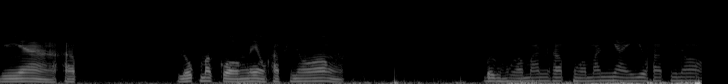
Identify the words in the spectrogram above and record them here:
เนี่ยครับ ลกมากองแล้วครับพี่น้อง เบิงหัวมันครับ หัวมันใหญ่อยู่ครับพี่น้อง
